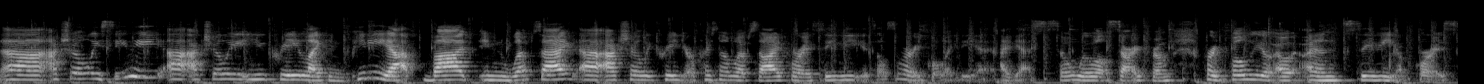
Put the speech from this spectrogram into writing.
uh, actually CV uh, actually you create like in PDF but in website uh, actually create your personal website for a CV it's also a very cool idea I guess so we will start from portfolio and CV of course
